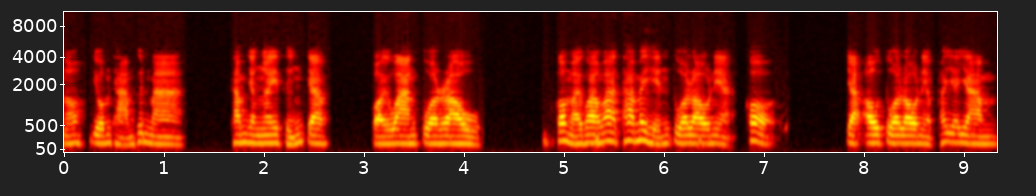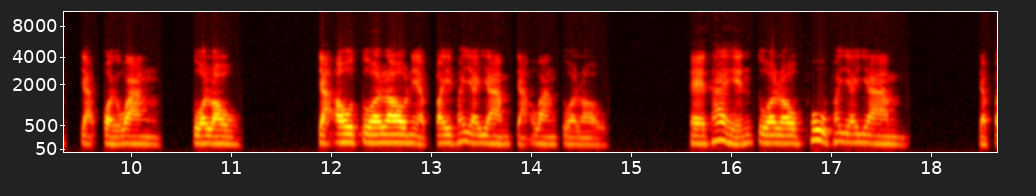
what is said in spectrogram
เนาะโยมถามขึ้นมา ทำยังไงถึงจะปล่อยวางตัวเรา ก็หมายความว่าถ้าไม่เห็นตัวเราเนี่ยก็จะเอาตัวเราเนี่ยพยายามจะปล่อยวางตัวเรา จะเอาตัวเราเนี่ยไปพยายามจะวางตัวเรา แต่ถ้าเห็นตัวเราผู้พยายาม จะไป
